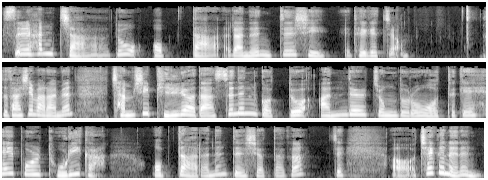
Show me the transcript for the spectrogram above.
쓸 한자도 없다라는 뜻이 되겠죠. 그래서 다시 말하면 잠시 빌려다 쓰는 것도 안 될 정도로 어떻게 해볼 도리가 없다라는 뜻이었다가 이제 어 최근에는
